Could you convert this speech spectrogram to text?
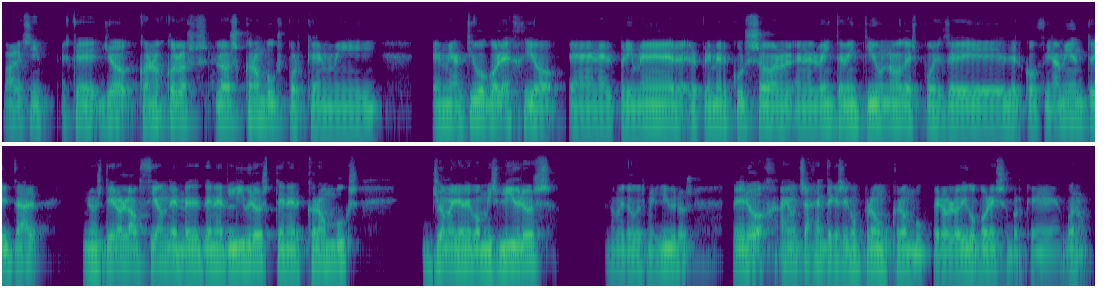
Vale, sí. Es que yo conozco los, los Chromebooks porque en mi, en mi antiguo colegio, en el primer, el primer curso, en el 2021, después del confinamiento y tal, nos dieron la opción de, en vez de tener libros, tener Chromebooks. Yo me quedé con mis libros, no me toques mis libros, pero hay mucha gente que se compró un Chromebook. Pero lo digo por eso, porque, bueno,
